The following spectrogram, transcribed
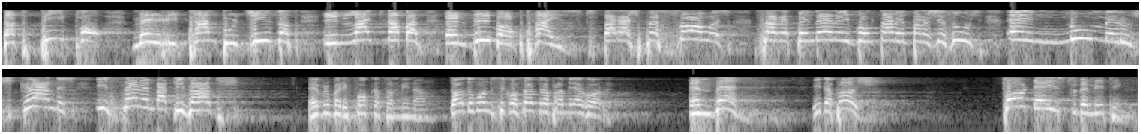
That people may return to Jesus in large numbers and be baptized. Para as pessoas se arrependerem e voltarem para Jesus em números grandes e serem batizados. Everybody focus on me now. Todo mundo se concentra para mim agora. And then, E depois, four days to the meeting,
